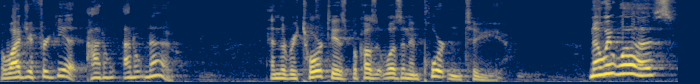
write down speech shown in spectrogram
Well, why'd you forget? I don't, I don't know. And the retort is because it wasn't important to you. No, it was.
